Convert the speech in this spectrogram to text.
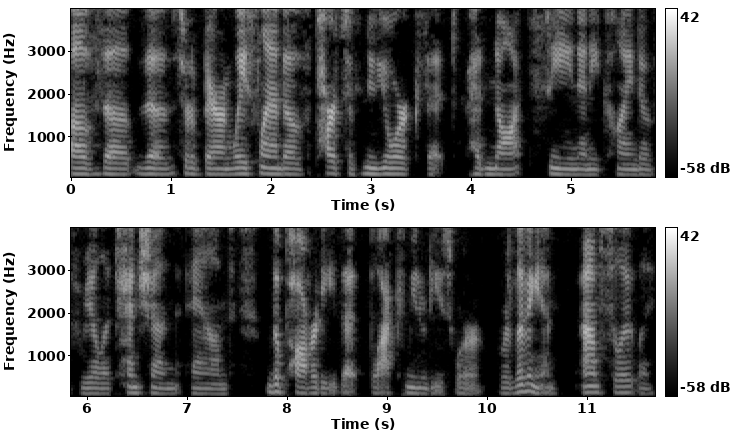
of the the sort of barren wasteland of parts of New York that had not seen any kind of real attention, and the poverty that Black communities were were living in. Absolutely.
